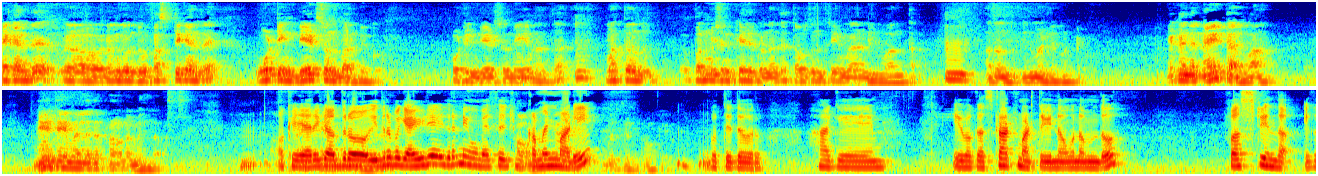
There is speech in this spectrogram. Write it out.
ಯಾಕಂದ್ರೆ ನಮಗೊಂದು ನಮ್ಗೊಂದು ಫಸ್ಟಿಗೆ ಅಂದ್ರೆ ವೋಟಿಂಗ್ ಡೇಟ್ಸ್ ಒಂದು ಬರಬೇಕು. ವೋಟಿಂಗ್ ಡೇಟ್ಸ್ ಒಂದು ಏನಂತ? ಮತ್ತೆ ಒಂದು ಪರ್ಮಿಷನ್ ಕೇಳಿಕೊಂಡಂತೆ ತೌಸಂಡ್ ತ್ರೀ ಮ್ಯಾಂಡ್ ಇಲ್ವಾ ಅಂತ. ಅದೊಂದು ಇದು ಮಾಡ್ಲಿಕ್ಕೆ ಉಂಟು. ಯಾಕಂದ್ರೆ ನೈಟ್ ಅಲ್ವಾ? ಡೇ ಟೈಮ್ ಅದ್ರ ಪ್ರಾಬ್ಲಮ್ ಇಲ್ಲ. ಓಕೆ ಯಾರಿಗಾದ್ರೂ ಇದ್ರ ಬಗ್ಗೆ ಐಡಿಯಾ ಇದ್ರೆ ನೀವು ಮೆಸೇಜ್ ಕಮೆಂಟ್ ಮಾಡಿ. ಓಕೆ ಗೊತ್ತಿದ್ದವರು. ಹಾಗೆ ಇವಾಗ ಸ್ಟಾರ್ಟ್ ಮಾಡ್ತೀವಿ ನಾವು ನಮ್ಮದು ಫಸ್ಟಿಂದ ಈಗ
